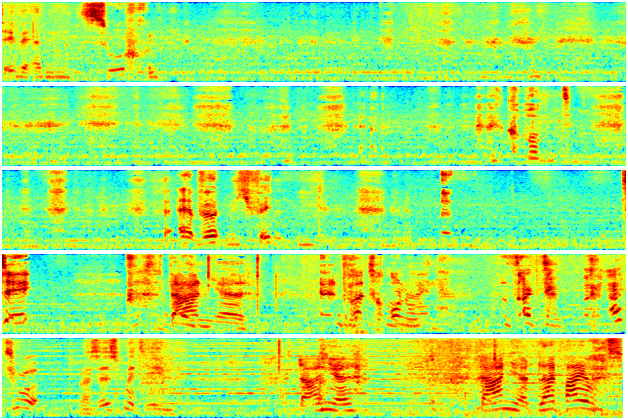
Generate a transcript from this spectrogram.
Sie werden uns suchen. Er kommt. Er wird mich finden. Daniel, Oh nein. Was ist mit ihm? Daniel, Daniel, bleib bei uns.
